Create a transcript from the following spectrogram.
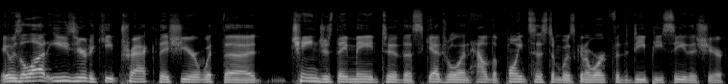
It was a lot easier to keep track this year with the changes they made to the schedule and how the point system was going to work for the DPC this year.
